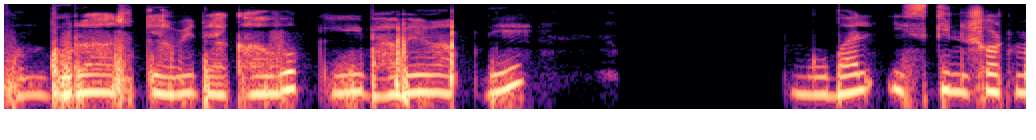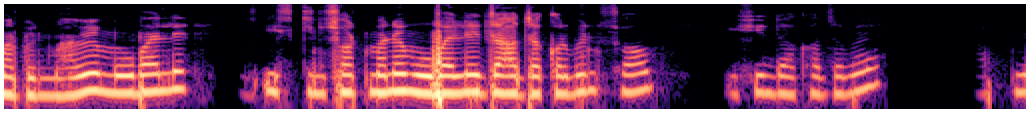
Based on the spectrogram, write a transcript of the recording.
বন্ধুরা, আজকে আমি দেখাবো কীভাবে আপনি মোবাইল স্ক্রিনশট মারবেন। মানে মোবাইলে স্ক্রিনশট মানে মোবাইলে যা যা করবেন সব ইসি দেখা যাবে। আপনি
